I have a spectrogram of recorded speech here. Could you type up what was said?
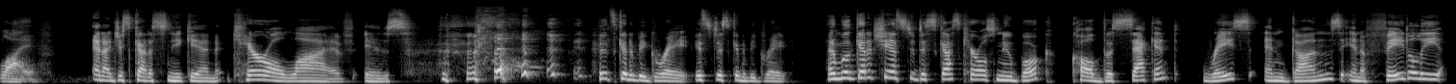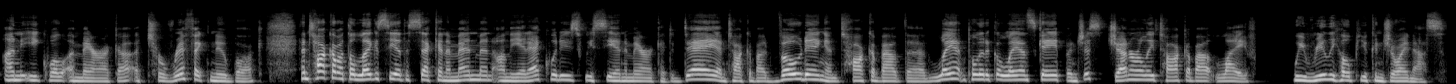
live. And I just got to sneak in. Carol Live is, it's going to be great. It's just going to be great. And we'll get a chance to discuss Carol's new book called The Second Race and Guns in a Fatally Unequal America, a terrific new book, and talk about the legacy of the Second Amendment on the inequities we see in America today, and talk about voting, and talk about the political landscape, and just generally talk about life. We really hope you can join us.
